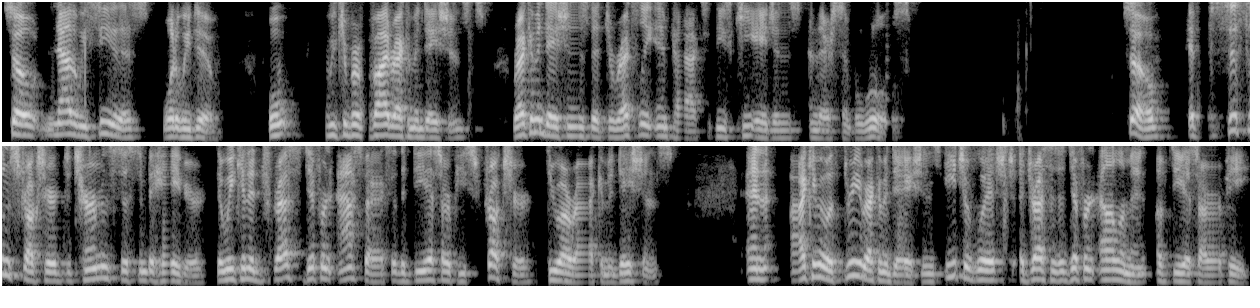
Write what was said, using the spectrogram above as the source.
So now that we see this, what do we do? Well, we can provide recommendations, recommendations that directly impact these key agents and their simple rules. So if system structure determines system behavior, then we can address different aspects of the DSRP structure through our recommendations. And I came up with three recommendations, each of which addresses a different element of DSRP.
